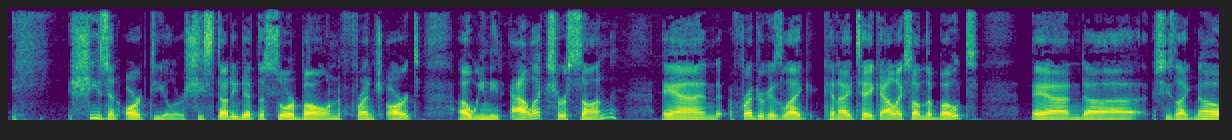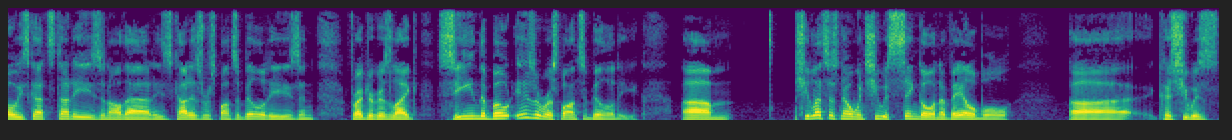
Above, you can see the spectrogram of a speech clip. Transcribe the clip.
he- she's an art dealer. She studied at the Sorbonne, French art. Uh, we meet Alex, her son, and Frederick is like, "Can I take Alex on the boat?" And uh, she's like, "No, he's got studies and all that. He's got his responsibilities." And Frederick is like, "Seeing the boat is a responsibility." Um, she lets us know when she was single and available because she was,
